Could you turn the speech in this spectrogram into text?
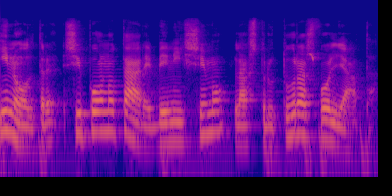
Inoltre si può notare benissimo la struttura sfogliata,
